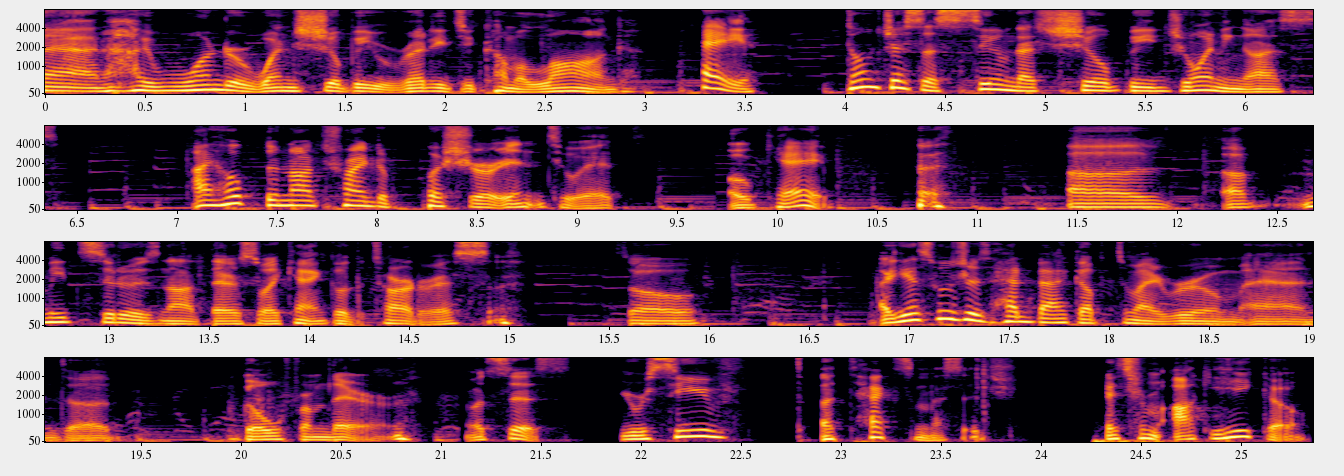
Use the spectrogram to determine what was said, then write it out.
Man, I wonder when she'll be ready to come along. Hey, don't just assume that she'll be joining us. I hope they're not trying to push her into it. Okay. uh, uh, Mitsuru is not there, so I can't go to Tartarus. so, I guess we'll just head back up to my room and uh, go from there. What's this? You receive a text message. It's from Akihiko.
